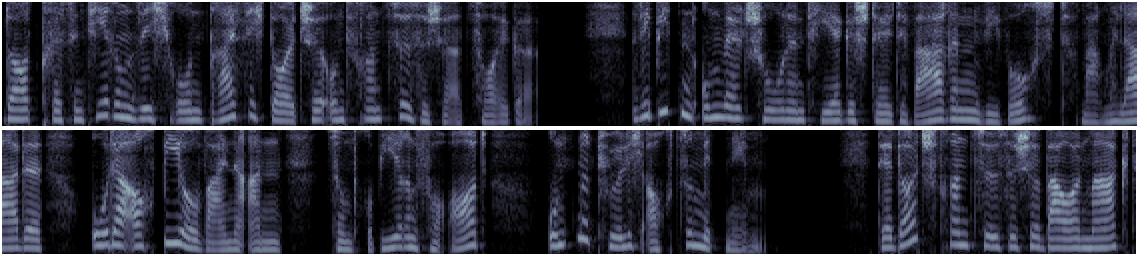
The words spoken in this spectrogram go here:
Dort präsentieren sich rund 30 deutsche und französische Erzeuger. Sie bieten umweltschonend hergestellte Waren wie Wurst, Marmelade oder auch Bioweine an, zum Probieren vor Ort und natürlich auch zum Mitnehmen. Der deutsch-französische Bauernmarkt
